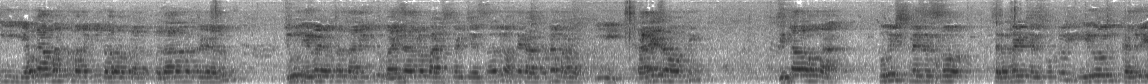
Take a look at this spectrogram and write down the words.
ఈ యోగా మంత్ మనకి గౌరవ ప్ర- ప్రధానమంత్రి గారు జూన్ ఇరవై ఒకటో తారీఖు వైజాగ్లో పార్టిసిపేట్ చేస్తున్నారు. అంతేకాకుండా మనం ఈ కార్యక్రమాన్ని జిల్లాలో ఉన్న టూరిస్ట్ ప్లేసెస్లో సెలబ్రేట్ చేసుకుంటూ ఈ రోజు కదిరి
